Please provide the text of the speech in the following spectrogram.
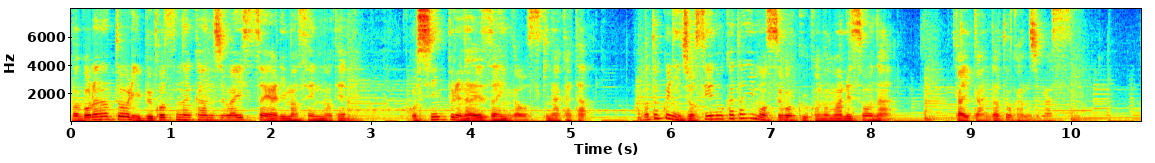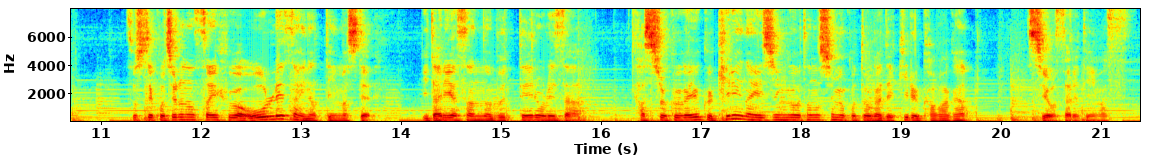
まあ、ご覧の通り武骨な感じは一切ありませんのでこうシンプルなデザインがお好きな方、まあ、特に女性の方にもすごく好まれそうな外観だと感じます。そしてこちらの財布はオールレザーになっていましてイタリア産のブッテーロレザー発色がよく綺麗なエイジングを楽しむことができる革が使用されています。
